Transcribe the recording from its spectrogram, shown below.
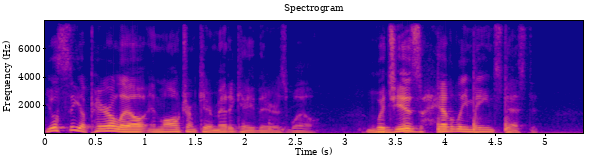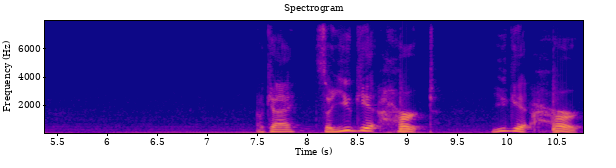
you'll see a parallel in long term care Medicaid there as well, Mm-hmm. which is heavily means tested. Okay, so you get hurt, you get hurt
